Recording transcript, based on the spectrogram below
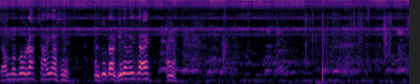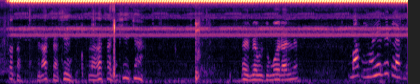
ગામમાં બહુ રાક્ષસ આવ્યા છે. અને તું તાર ઘીરે વહી જાય અહીંયા તો તા, રાક્ષસ છે પણ આ રાક્ષસ છે ક્યાં એ મેહુલ તું મોર હાલ ને બાપુ મને બીક લાગે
